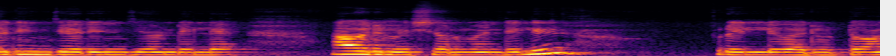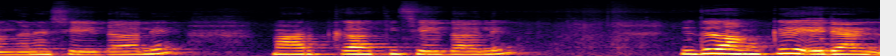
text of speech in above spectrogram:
ഒരു ഇഞ്ച് ഒരു ഇഞ്ച് ഉണ്ടല്ലേ ആ ഒരു മെഷർമെന്റിൽ ഫ്രില്ല് വരും കേട്ടോ അങ്ങനെ ചെയ്താൽ മാർക്കാക്കി ചെയ്താൽ ഇത് നമുക്ക് രണ്ട്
